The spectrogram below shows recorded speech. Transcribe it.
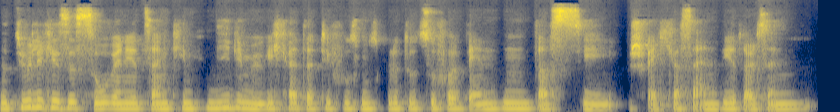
Natürlich ist es so, wenn jetzt ein Kind nie die Möglichkeit hat, die Fußmuskulatur zu verwenden, dass sie schwächer sein wird als ein,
